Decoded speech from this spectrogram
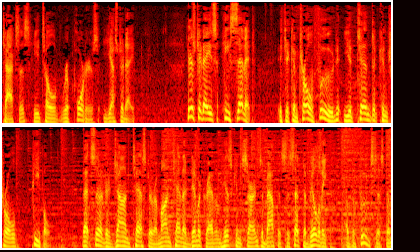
taxes, he told reporters yesterday. Here's today's He Said It. If you control food, you tend to control people. That's Senator Jon Tester, a Montana Democrat, and his concerns about the susceptibility of the food system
